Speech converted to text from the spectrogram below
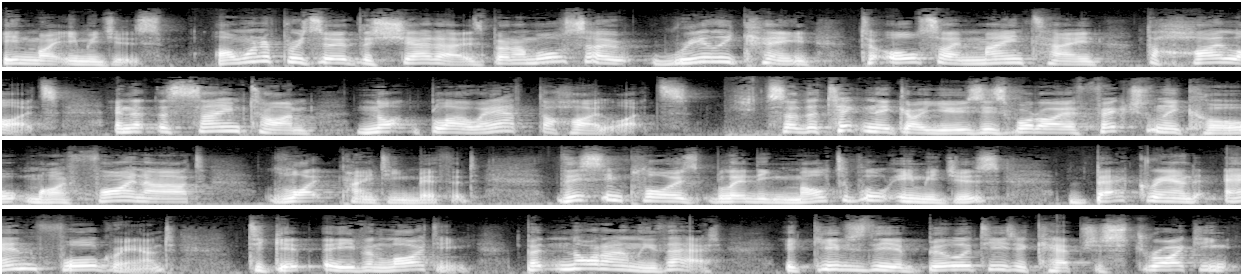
in my images. I want to preserve the shadows, but I'm also really keen to also maintain the highlights and at the same time not blow out the highlights. So the technique I use is what I affectionately call my fine art light painting method. This employs blending multiple images, background and foreground to get even lighting. But not only that, it gives the ability to capture striking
